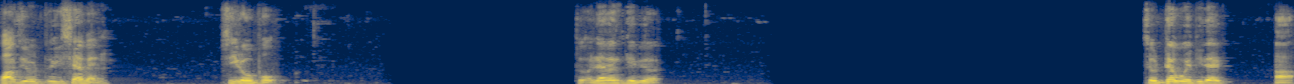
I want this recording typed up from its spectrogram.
1037 0 volt. So 11 give you so that will be that uh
